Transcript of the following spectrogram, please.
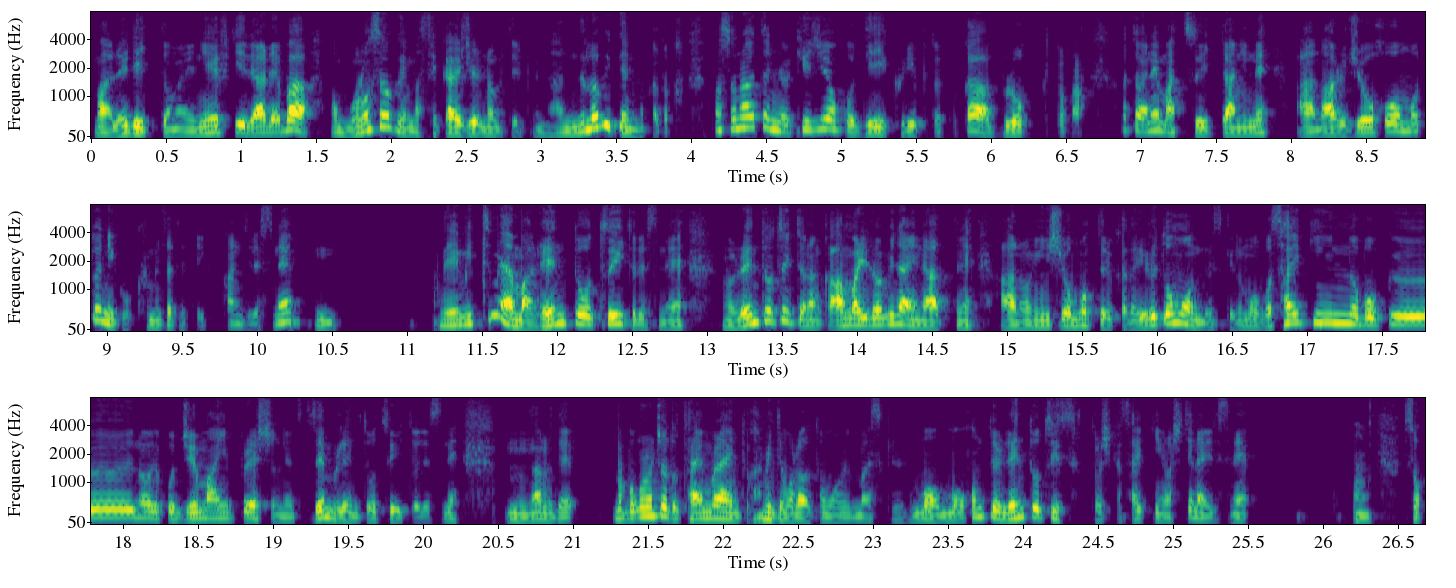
まあ、レディットの NFT であれば、まあ、ものすごく今、世界中で伸びてるけど、なんで伸びてるのかとか、まあ、そのあたりの記事をこう D クリプトとか、ブロックとか、あとはね、まあ、Twitter にね、あのある情報をもとにこう組み立てていく感じですね。うんで、3つ目はまあ連投ツイートですね。連投ツイートなんかあんまり伸びないなってね、あの印象を持ってる方いると思うんですけども、最近の僕のこう10万インプレッションのやつ全部連投ツイートですね。うん、なので、まあ、僕のちょっとタイムラインとか見てもらうと思いますけれども、もう本当に連投ツイートしか最近はしてないですね。うん、そう。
